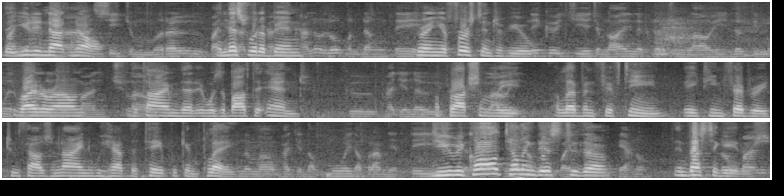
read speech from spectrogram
that you did not know. And this would have been during your first interview, right around the time that it was about to end, approximately 11:15, 18 February 2009, we have the tape we can play. Do you recall telling this to the investigators?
